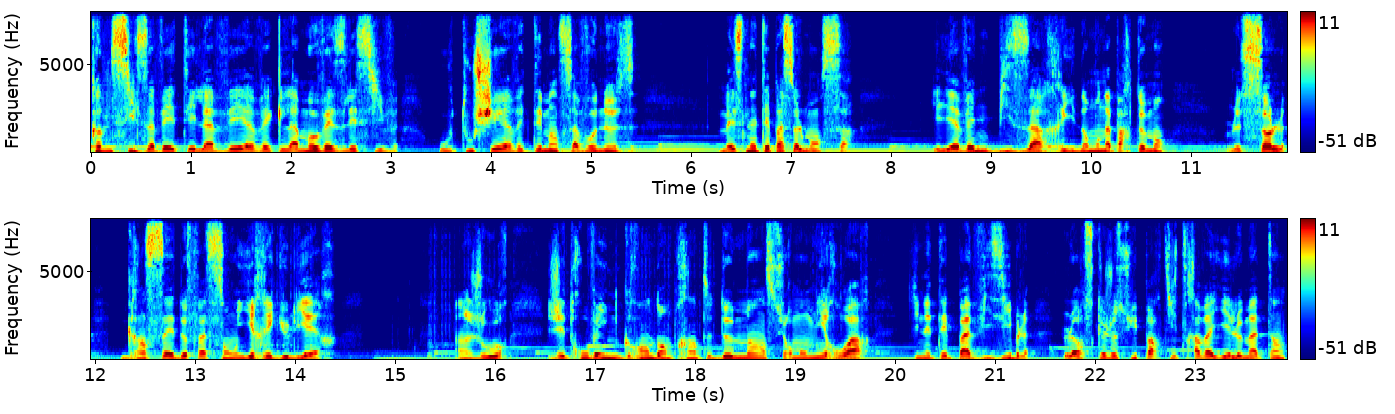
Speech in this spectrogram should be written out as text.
comme s'ils avaient été lavés avec la mauvaise lessive ou touchés avec des mains savonneuses. Mais ce n'était pas seulement ça. Il y avait une bizarrerie dans mon appartement. Le sol grinçait de façon irrégulière. Un jour, j'ai trouvé une grande empreinte de main sur mon miroir qui n'était pas visible lorsque je suis parti travailler le matin.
